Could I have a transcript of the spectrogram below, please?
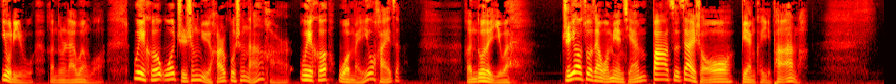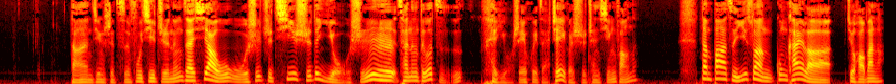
又例如，很多人来问我，为何我只生女孩不生男孩？为何我没有孩子？很多的疑问，只要坐在我面前，八字在手，便可以判案了。答案竟是：此夫妻只能在下午五时至七时的酉时才能得子。有谁会在这个时辰行房呢？但八字一算公开了，就好办了。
